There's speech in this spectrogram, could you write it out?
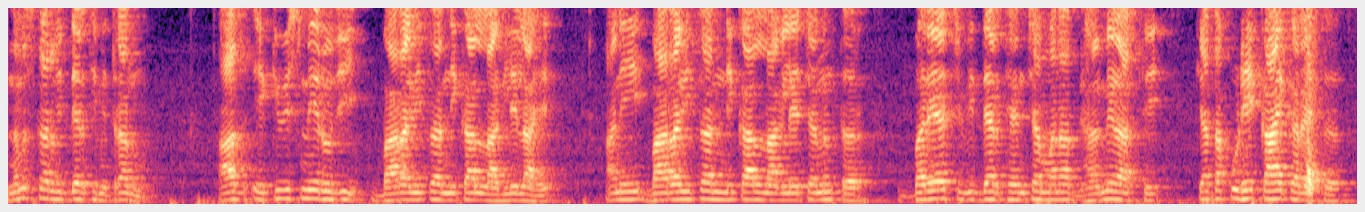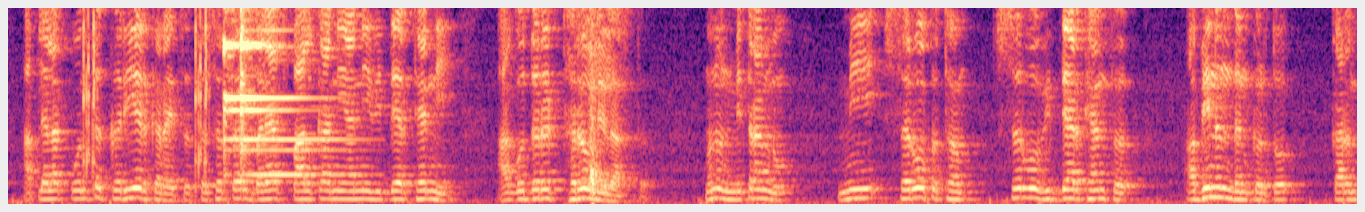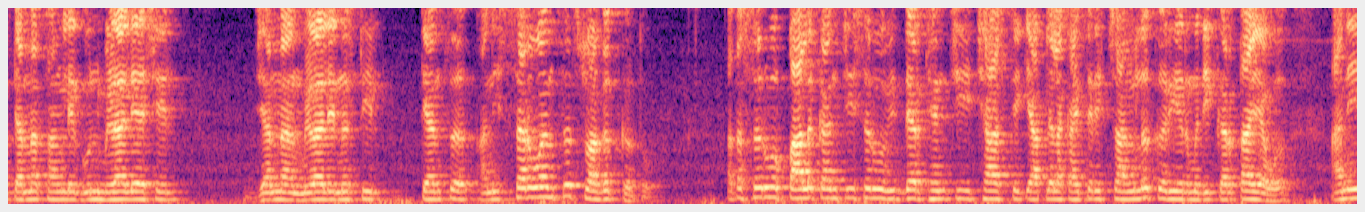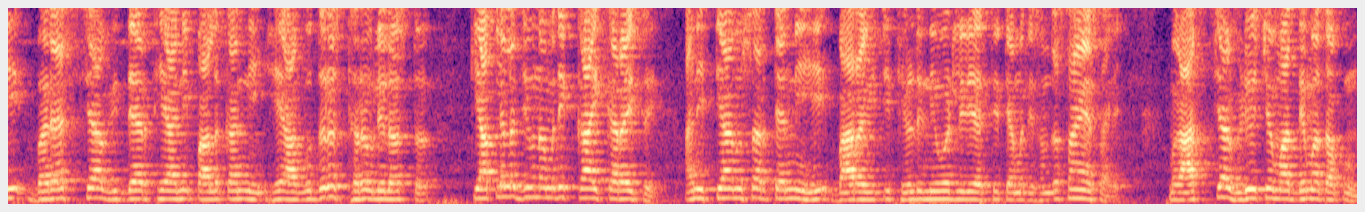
नमस्कार विद्यार्थी मित्रांनो. आज एकवीस मे रोजी बारावीचा निकाल लागलेला आहे आणि बारावीचा निकाल लागल्याच्या नंतर बऱ्याच विद्यार्थ्यांच्या मनात घालमेळ असते की आता पुढे काय करायचं आपल्याला कोणतं करिअर करायचं तसं तर बऱ्याच पालकांनी आणि विद्यार्थ्यांनी अगोदरच ठरवलेलं असतं. म्हणून मित्रांनो मी सर्वप्रथम सर्व विद्यार्थ्यांचं अभिनंदन करतो कारण त्यांना चांगले गुण मिळाले असेल ज्यांना मिळाले नसतील त्यांचं आणि सर्वांचं स्वागत करतो. आता सर्व पालकांची सर्व विद्यार्थ्यांची इच्छा असते की आपल्याला काहीतरी चांगलं करिअरमध्ये करता यावं. आणि बऱ्याचशा विद्यार्थी आणि पालकांनी हे अगोदरच ठरवलेलं असतं की आपल्याला जीवनामध्ये काय करायचं आहे आणि त्यानुसार त्यांनी ही बारावीची फील्ड निवडलेली असते. त्यामध्ये समजा सायन्स आहे. मग आजच्या व्हिडिओच्या माध्यमात आपण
